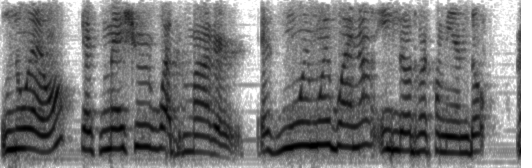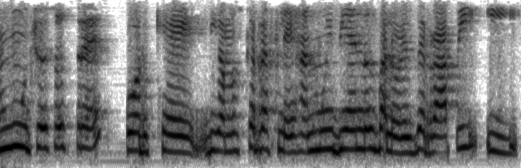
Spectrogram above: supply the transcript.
nuevo, que es Measure What Matters. Es muy, muy bueno y los recomiendo mucho esos tres porque digamos que reflejan muy bien los valores de Rappi y,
